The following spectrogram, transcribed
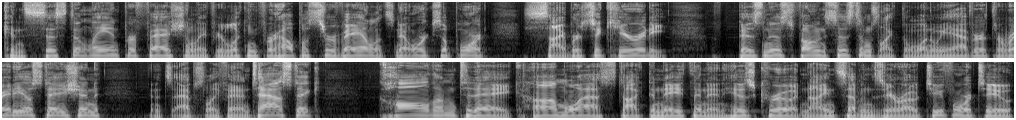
consistently and professionally. If you're looking for help with surveillance, network support, cybersecurity, business phone systems like the one we have here at the radio station, it's absolutely fantastic. Call them today. ComWest. Talk to Nathan and his crew at 970 242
